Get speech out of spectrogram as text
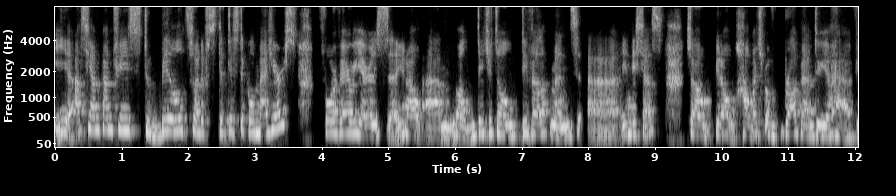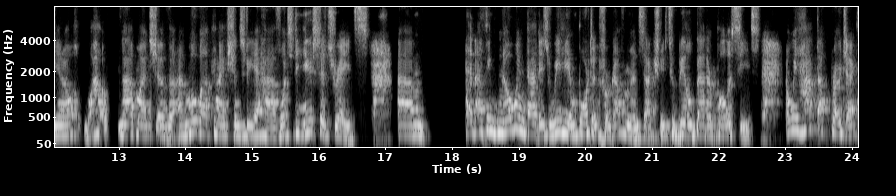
ASEAN countries to build sort of statistical measures for various uh, you know um, well digital development development uh, indices. So, you know, how much of broadband do you have? You know, how, how much of uh, mobile connections do you have? What's the usage rates? Um, and I think knowing that is really important for governments actually to build better policies. And we had that project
